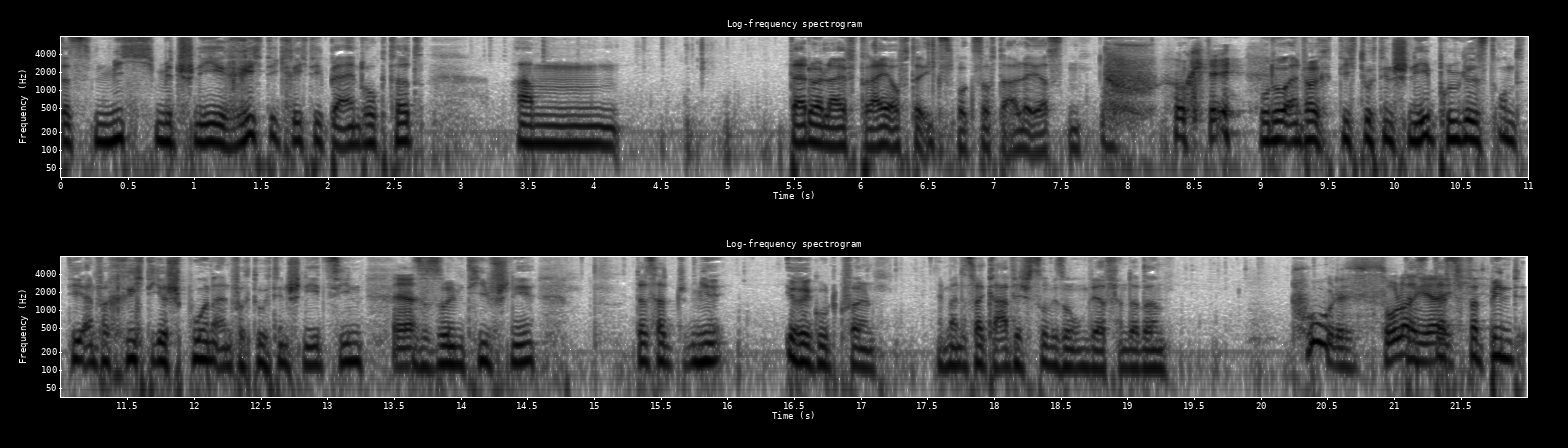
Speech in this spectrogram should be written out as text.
das mich mit Schnee richtig, richtig beeindruckt hat. Ähm, Dead or Alive 3 auf der Xbox, auf der allerersten. Okay. Wo du einfach dich durch den Schnee prügelst und die einfach richtige Spuren einfach durch den Schnee ziehen. Ja. Also so im Tiefschnee. Das hat mir irre gut gefallen. Ich meine, das war grafisch sowieso umwerfend, aber Puh, das ist so lange das, her. Das verbinde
